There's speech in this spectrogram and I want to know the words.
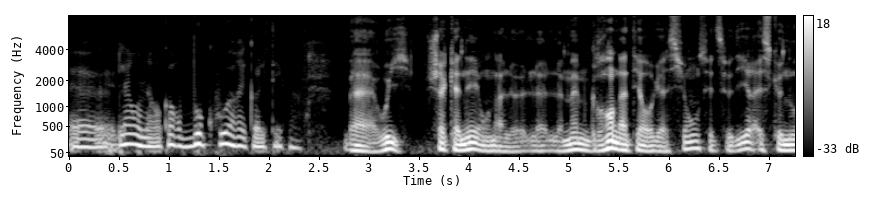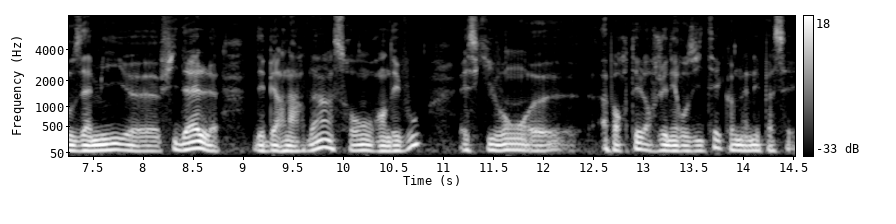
là on a encore beaucoup à récolter ben oui, chaque année, on a la, même grande interrogation, c'est de se dire est-ce que nos amis euh, fidèles des Bernardins seront au rendez-vous? Est-ce qu'ils vont euh, apporter leur générosité comme l'année passée?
